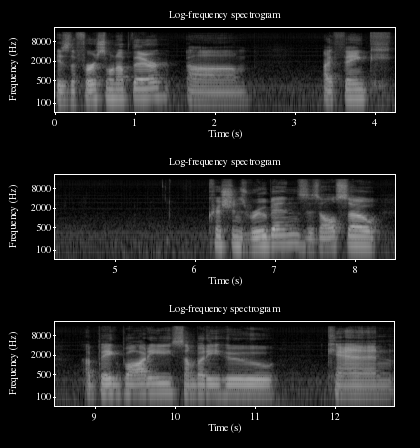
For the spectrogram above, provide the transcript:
is the first one up there. Um, I think Kristians Rubins is also a big body, somebody who can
